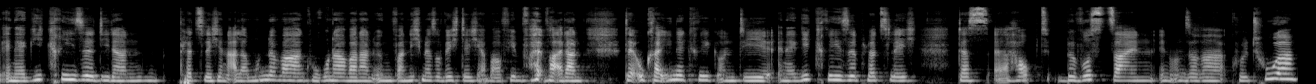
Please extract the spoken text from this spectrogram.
Energiekrise, die dann plötzlich in aller Munde war. Corona war dann irgendwann nicht mehr so wichtig, aber auf jeden Fall war dann der Ukraine-Krieg und die Energiekrise plötzlich das äh, Hauptbewusstsein in unserer Kultur.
